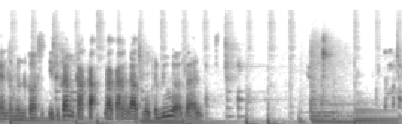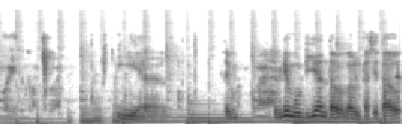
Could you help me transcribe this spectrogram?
kan temen kos, itu kan kakak kakak angkat lu kedua kan? teman gua itu teman gua Iya. Tapi, teman gua tapi dia kemudian tau kalau dikasih tahu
